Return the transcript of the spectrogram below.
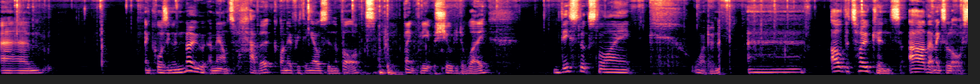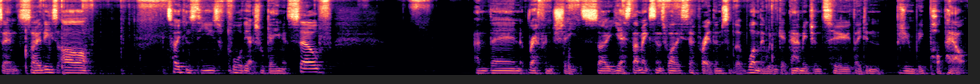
Um, and causing no amount of havoc on everything else in the box. Thankfully, it was shielded away. This looks like... Oh, I don't know. Uh, oh, the tokens. Ah, that makes a lot of sense. So these are tokens to use for the actual game itself. And then reference sheets. So yes, that makes sense why they separate them so that one, they wouldn't get damaged and two, they didn't presumably pop out.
